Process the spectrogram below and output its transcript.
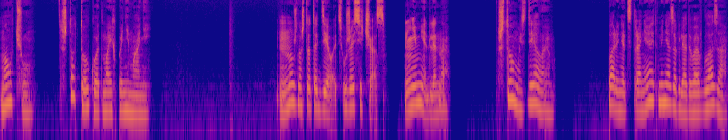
Молчу. Что толку от моих пониманий? Нужно что-то делать уже сейчас. Немедленно. Что мы сделаем? Парень отстраняет меня, заглядывая в глаза.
